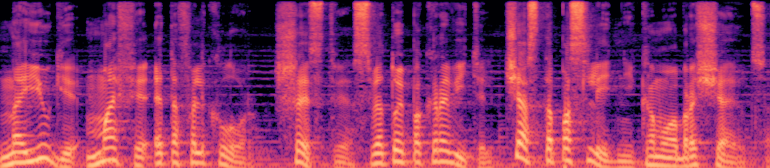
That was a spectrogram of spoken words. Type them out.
На юге мафия – это фольклор, шествие, святой покровитель, часто последний, кому обращаются.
